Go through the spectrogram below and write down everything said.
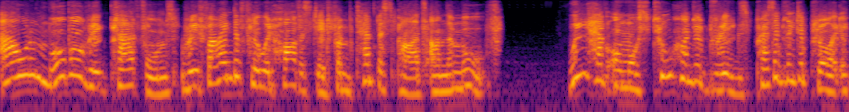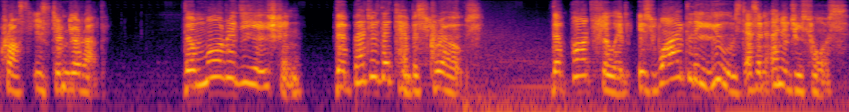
our mobile rig platforms refine the fluid harvested from Tempest pods on the move. We have almost 200 rigs presently deployed across Eastern Europe. The more radiation, the better the Tempest grows. The pod fluid is widely used as an energy source.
